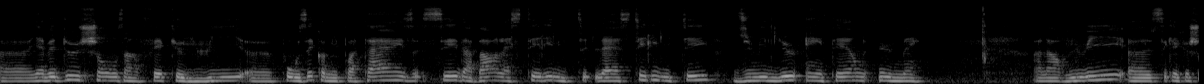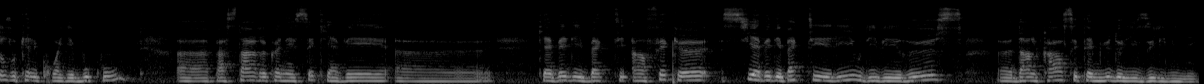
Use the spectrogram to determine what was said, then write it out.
euh, il y avait deux choses en fait que lui euh, posait comme hypothèse. C'est d'abord la stérilité, la stérilité du milieu interne humain. Alors lui, euh, c'est quelque chose auquel il croyait beaucoup. Pasteur reconnaissait qu'il y avait, qu'il y avait des bactéries. En fait, que s'il y avait des bactéries ou des virus dans le corps, c'était mieux de les éliminer.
